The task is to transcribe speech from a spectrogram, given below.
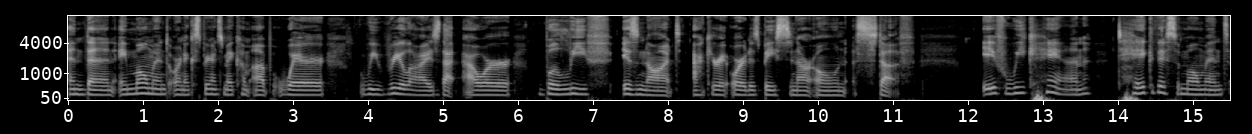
And then a moment or an experience may come up where we realize that our belief is not accurate or it is based in our own stuff. If we can take this moment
